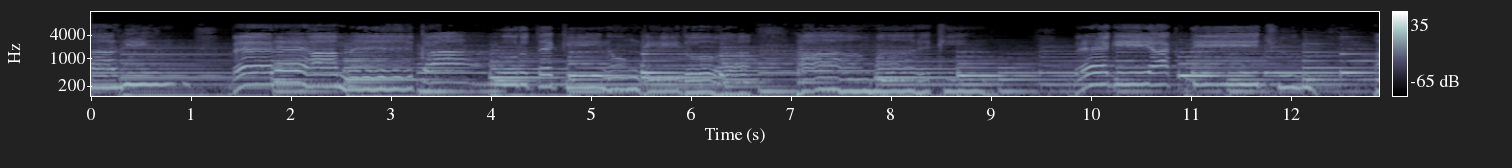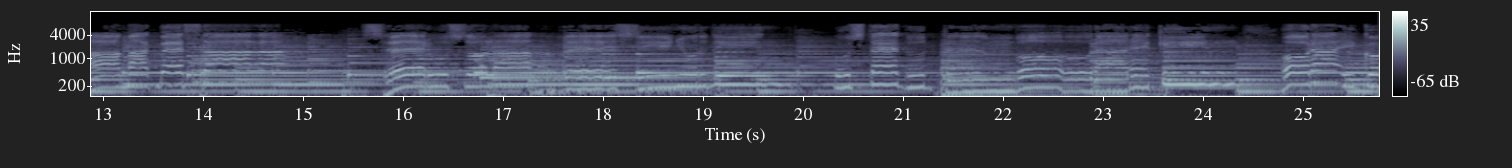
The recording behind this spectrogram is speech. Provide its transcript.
katxalin bere ameka urtekin ongidoa amarekin. Begiak ditxu amak bezala zeru zola bezin urdin uste dut denborarekin. Oraiko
